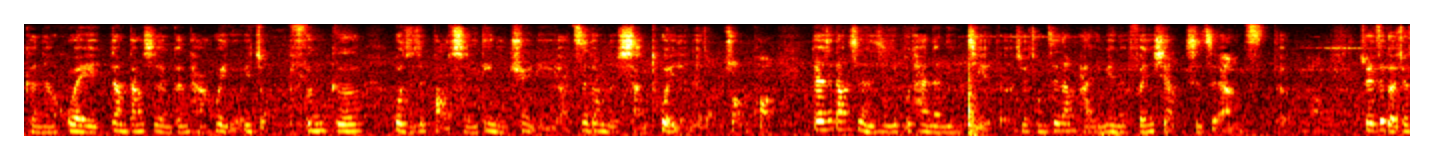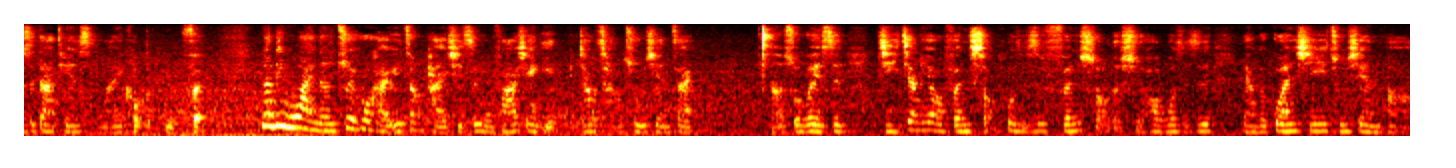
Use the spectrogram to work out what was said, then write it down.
可能会让当事人跟他会有一种分割，或者是保持一定的距离啊，自动的闪退的那种状况。但是当事人其实不太能理解的，所以从这张牌里面的分享是这样子的。好，所以这个就是大天使 Michael 的部分。那另外呢，最后还有一张牌，其实我发现也比较常出现在。呃，所谓是即将要分手，或者是分手的时候，或者是两个关系出现啊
